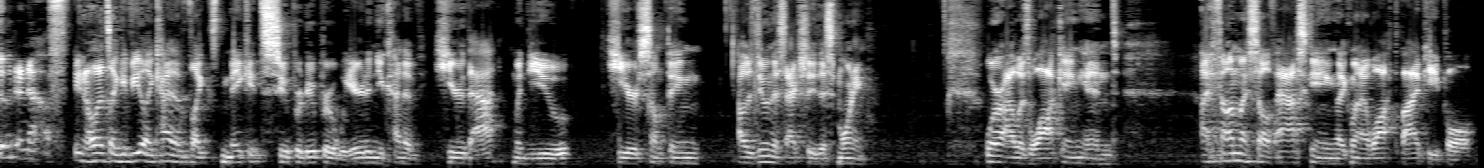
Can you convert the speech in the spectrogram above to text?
good enough. You know, it's like if you like kind of like make it super duper weird and you kind of hear that when you hear something. I was doing this actually this morning where I was walking and I found myself asking, like when I walked by people,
